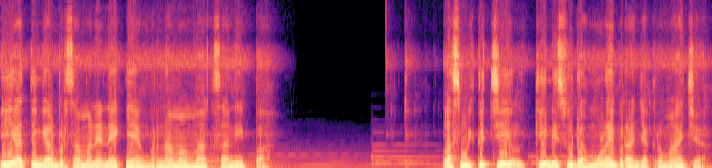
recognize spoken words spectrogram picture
ia tinggal bersama neneknya yang bernama Maksanipa. Lasmi kecil kini sudah mulai beranjak remaja.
